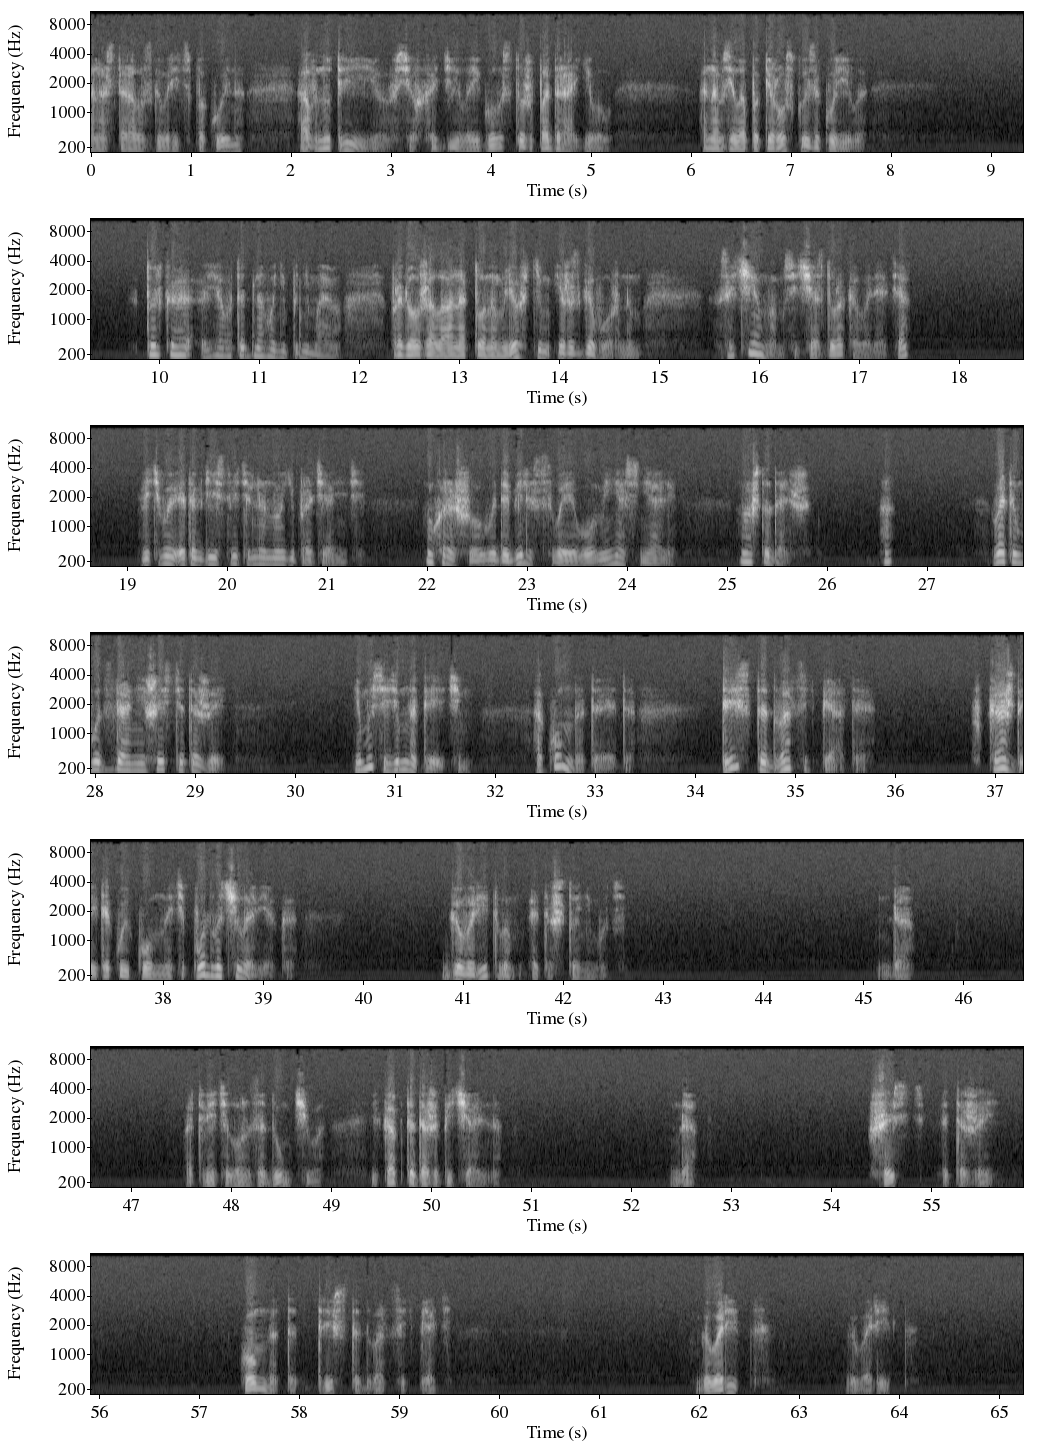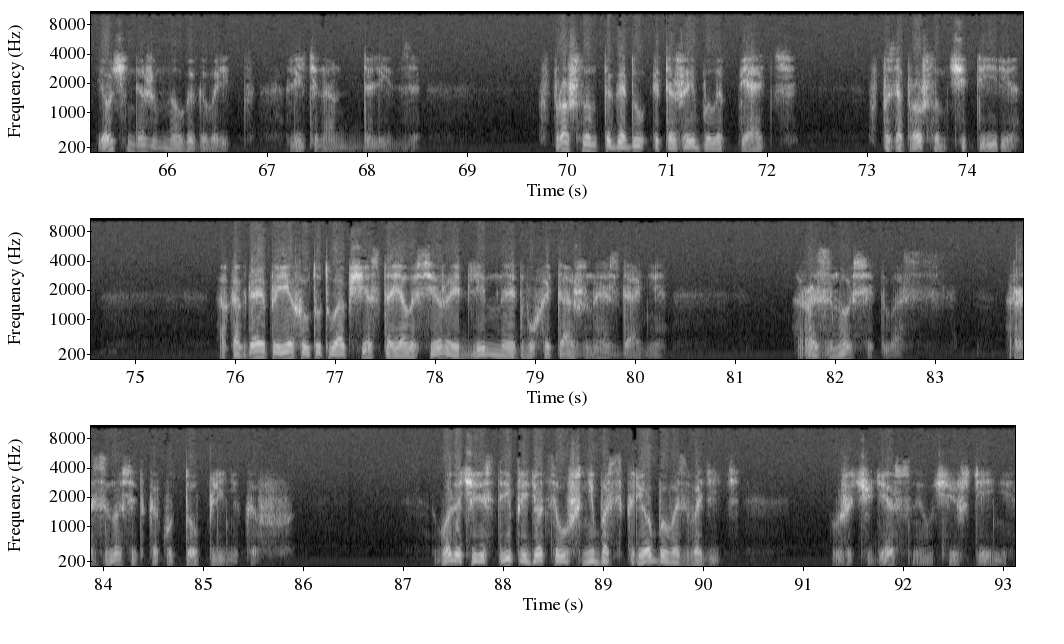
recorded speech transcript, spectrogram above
Она старалась говорить спокойно, а внутри ее все ходило, и голос тоже подрагивал. Она взяла папироску и закурила. «Только я вот одного не понимаю», — продолжала она тоном легким и разговорным. «Зачем вам сейчас дурака валять, а? Ведь вы это действительно ноги протянете. Ну хорошо, вы добились своего, меня сняли. Ну а что дальше? А? В этом вот здании шесть этажей. И мы сидим на третьем. А комната эта 325-я. В каждой такой комнате по два человека. Говорит вам это что-нибудь? Да. Ответил он задумчиво и как-то даже печально. Да. Шесть этажей. Комната 325. Говорит, говорит. И очень даже много говорит лейтенант Долидзе. В прошлом-то году этажей было пять, в позапрошлом четыре. А когда я приехал, тут вообще стояло серое длинное двухэтажное здание. Разносит вас, разносит, как утопленников. Года через три придется уж небоскребы возводить. Уже чудесное учреждение.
